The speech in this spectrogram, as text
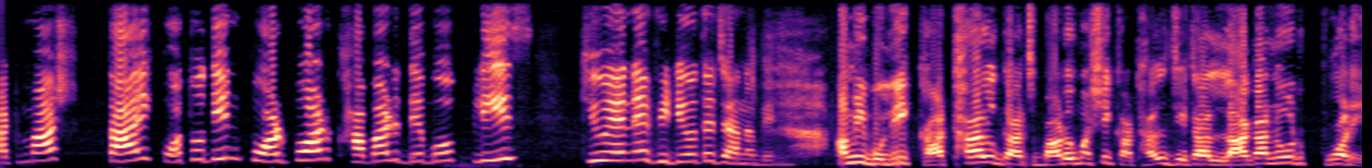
আট মাস তাই কতদিন পর পর খাবার দেব প্লিজ কিউএনএ ভিডিওতে জানাবেন। আমি বলি কাঁঠাল গাছ, বারো মাসি কাঁঠাল যেটা লাগানোর পরে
